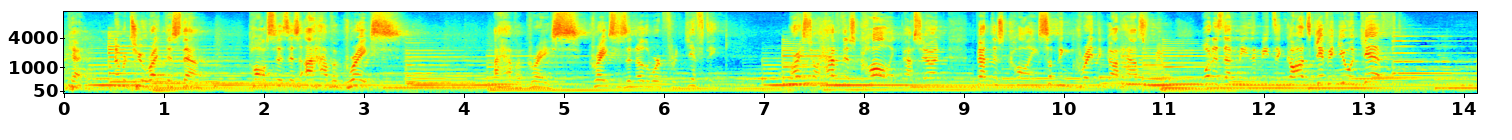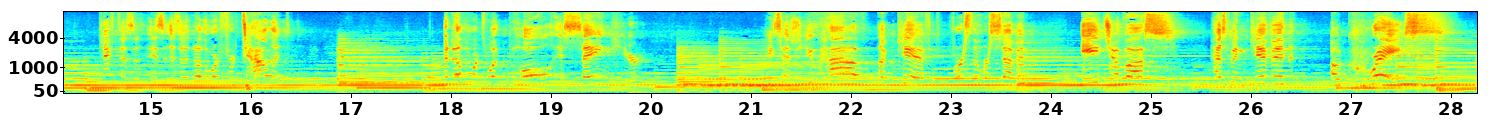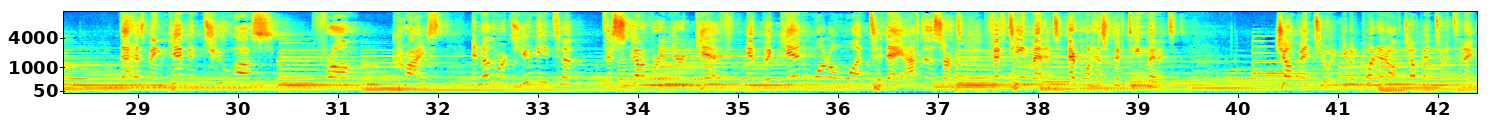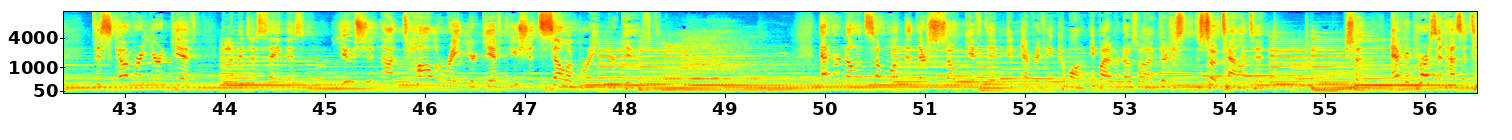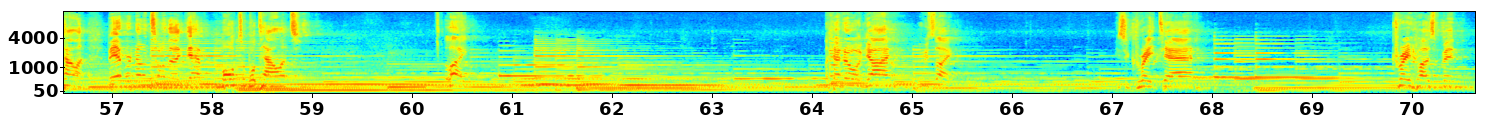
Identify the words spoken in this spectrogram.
Okay, number two, write this down. Paul says this I have a grace. I have a grace. Grace is another word for gifting. All right, so I have this calling, Pastor. I've got this calling, something great that God has for me. What does that mean? That means that God's given you a gift. Gift is, is, is another word for talent. In other words, what Paul is saying Verse number seven each of us has been given a grace that has been given to us from Christ. In other words, you need to discover your gift and begin 101 today after the service. 15 minutes. Everyone has 15 minutes. Jump into it. You've been putting it off. Jump into it today. Discover your gift. And let me just say this you should not tolerate your gift, you should celebrate your gift. Ever known someone that they're so gifted in everything? Come on, anybody ever knows someone like they're just they're so talented? every person has a talent. But ever known someone that like, they have multiple talents? Like, like I know a guy who's like, he's a great dad, great husband.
